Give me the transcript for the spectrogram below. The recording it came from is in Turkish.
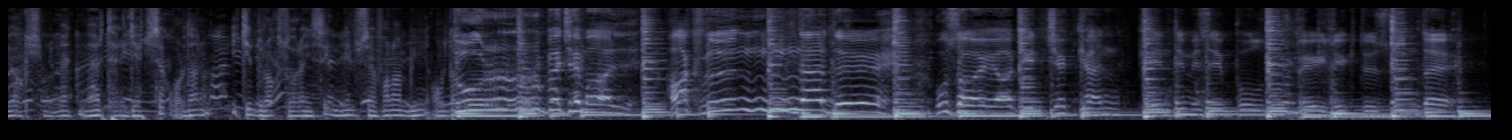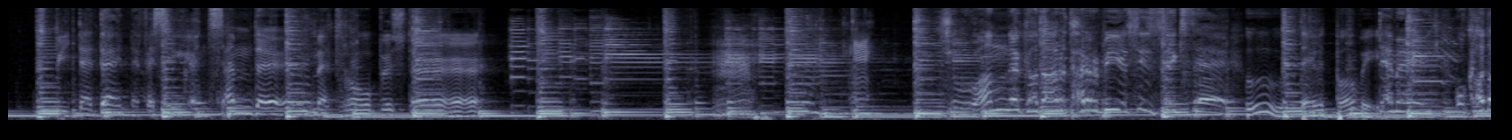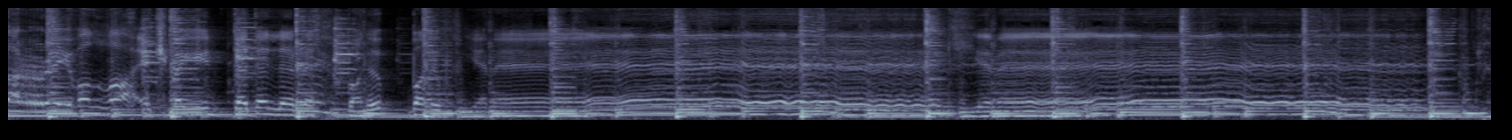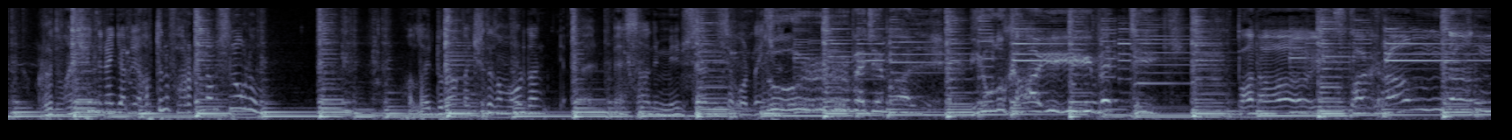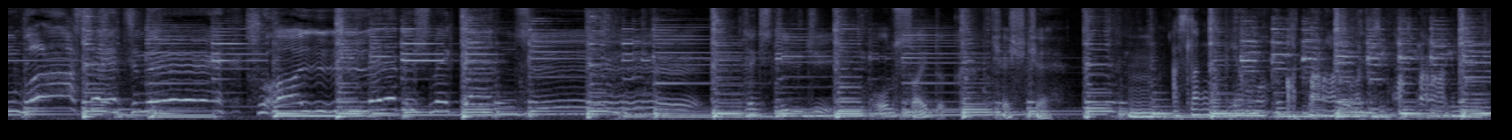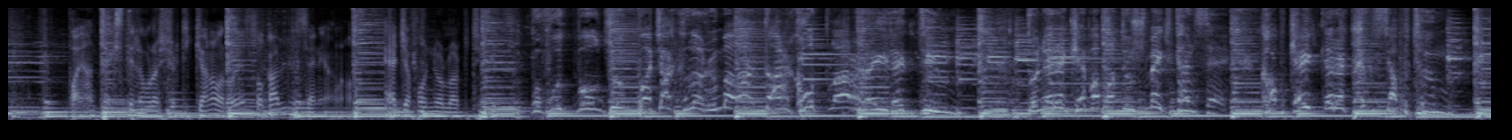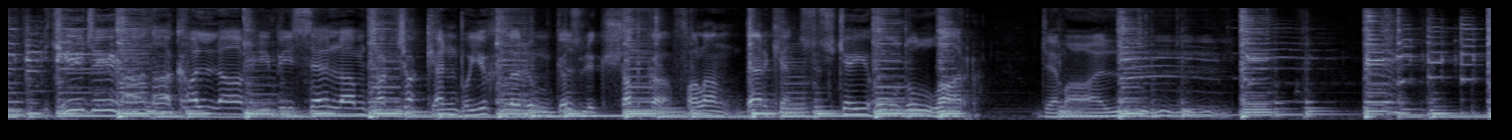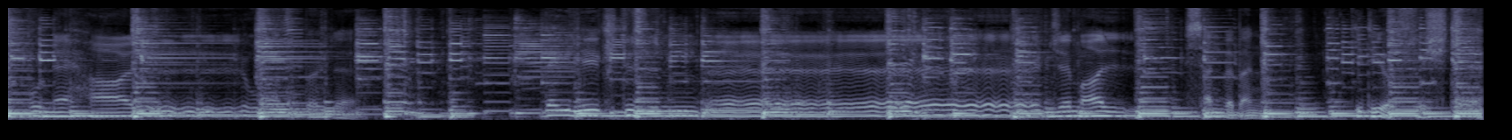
Yok şimdi Mert, Mertel'i geçsek oradan iki durak sonra insek minibüse falan bin oradan Dur be Cemal Aklın nerede? Uzaya gidecekken Kendimizi bulduk Beylikdüzü'nde. Bir de de nefesi ensemde Metrobüste. Şu an ne kadar terbiyesizlikse Uuu David Bowie. Demek o kadar eyvallah ekmeği dedelere banıp banıp yemek yemek. Rıdvan kendine geldi. Yaptığını farkında mısın oğlum? Vallahi durak kaçırdık ama oradan ben, diyeyim minibüse binsek oradan Dur be Cemal yolu kaybettik. Bana bahsetme Şu hallere düşmektense Tekstilci olsaydık keşke Aslan abi biliyor musun? Atlan abi var bizim Atlan abi. Bayan tekstille uğraşıyor dükkanı var oraya sokabilir seni yani. Ecef oynuyorlar bütün gün. Bu futbolcu bacaklarıma dar kotlar eylettim Dönere kebaba düşmektense Cupcake'lere kız yaptım cihana kallavi bir selam. Çak çakken bıyıklarım gözlük şapka falan Derken süs oldular Cemal. Bu ne hal? Ulan böyle Beylikdüzü'nde Cemal sen ve ben gidiyoruz işte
